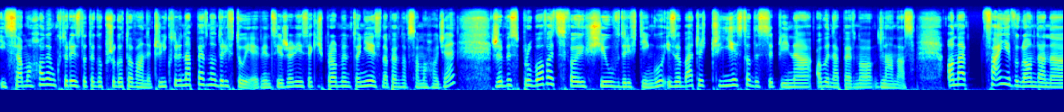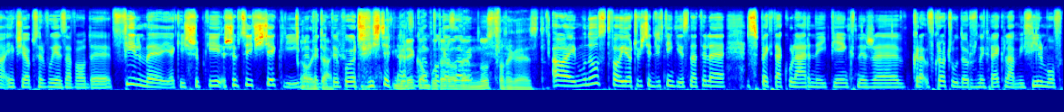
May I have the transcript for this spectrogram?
i samochodem, który jest do tego przygotowany, czyli który na pewno driftuje, więc jeżeli jest jakiś problem, to nie jest na pewno w samochodzie, żeby spróbować swoich sił w driftingu i zobaczyć, czy jest to dyscyplina, oby na pewno dla nas. Ona fajnie wygląda na, jak się obserwuje zawody, filmy, jakieś szybki, szybcy i wściekli, inne Oj, tego tak. typu oczywiście. Gry komputerowe, pokazały. mnóstwo tego jest. Oj, mnóstwo i oczywiście drifting jest na tyle spektakularny i piękny, że wkro- wkroczył do różnych reklam i filmów.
